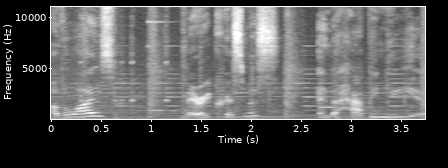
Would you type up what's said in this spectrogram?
Otherwise, Merry Christmas and a Happy New Year.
